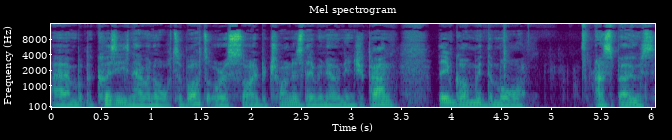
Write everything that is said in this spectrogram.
Um, but because he's now an Autobot or a Cybertron, as they were known in Japan, they've gone with the more I suppose,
